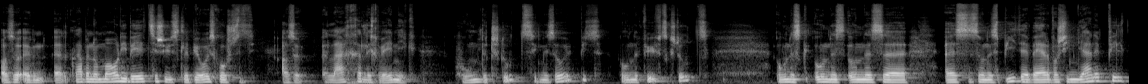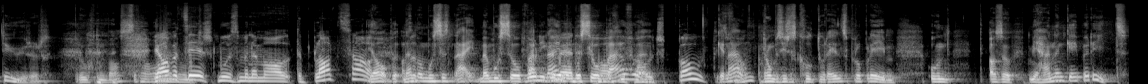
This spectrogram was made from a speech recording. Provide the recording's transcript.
also eine, ich glaube, eine normale WC-Schüssel bei uns kostet also lächerlich wenig. 100 Stutz, irgendwie so etwas, 150 Stutz. Und, ein, und, ein, und ein, äh, so ein Bidet wäre wahrscheinlich auch nicht viel teurer. Braucht einen Wasserhahn. ja, aber zuerst muss man einmal den Platz haben. Ja, aber also, nein, man muss es, nein, man muss so, nein, man muss so bauen. Falsch gebaut. Genau, darum ist es ein kulturelles Problem. Und also, wir haben einen Geberit.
